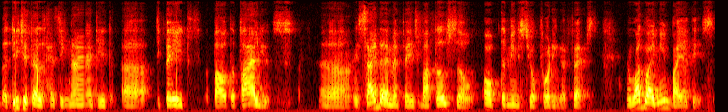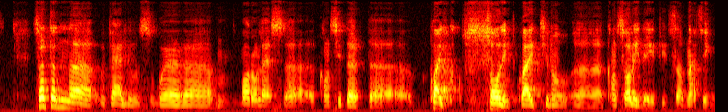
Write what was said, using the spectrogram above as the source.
the digital has ignited uh, debate, about the values uh, inside the MFAs, but also of the Ministry of Foreign Affairs. And what do I mean by this? Certain uh, values were um, more or less uh, considered uh, quite solid, quite you know uh, consolidated. So nothing.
